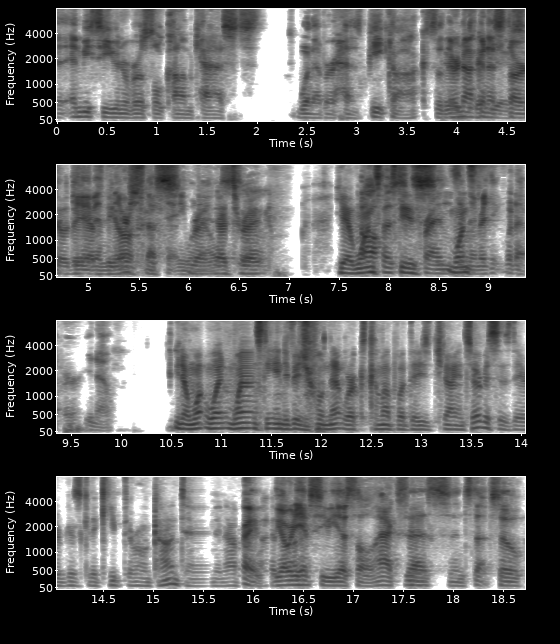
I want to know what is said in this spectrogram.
NBC, Universal, Comcast, whatever has Peacock, so they're, They're not going to start so giving The their Office, stuff to anyone right, else. That's So- right. Yeah, once Office, these Friends, once and everything, whatever you know. You know, once the individual networks come up with these giant services, they're just going to keep their own content. And Apple Right. We already have CBS All Access and stuff. So,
